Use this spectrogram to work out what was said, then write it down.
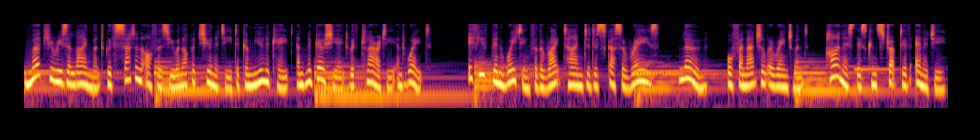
Mercury's alignment with Saturn offers you an opportunity to communicate and negotiate with clarity and weight. If you've been waiting for the right time to discuss a raise, loan, or financial arrangement, harness this constructive energy.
